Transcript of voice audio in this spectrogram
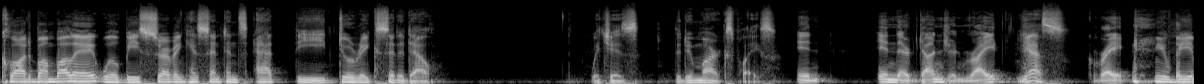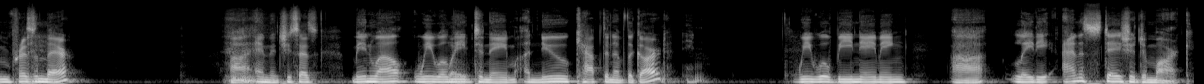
Claude Bombalier will be serving his sentence at the Durig Citadel which is the Dumarque's place. in in their dungeon, right? Yes, Great. You'll be imprisoned there. Uh, and then she says, Meanwhile, we will need to name a new captain of the guard. We will be naming uh, Lady Anastasia DeMarc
